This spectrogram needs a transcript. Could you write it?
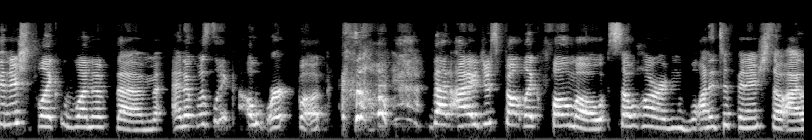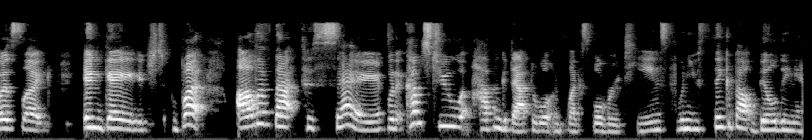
finished like one of them. And it was like a workbook that I just felt like FOMO so hard and wanted to finish. So I was like engaged. But all of that to say, when it comes to having adaptable and flexible routines, when you think about building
